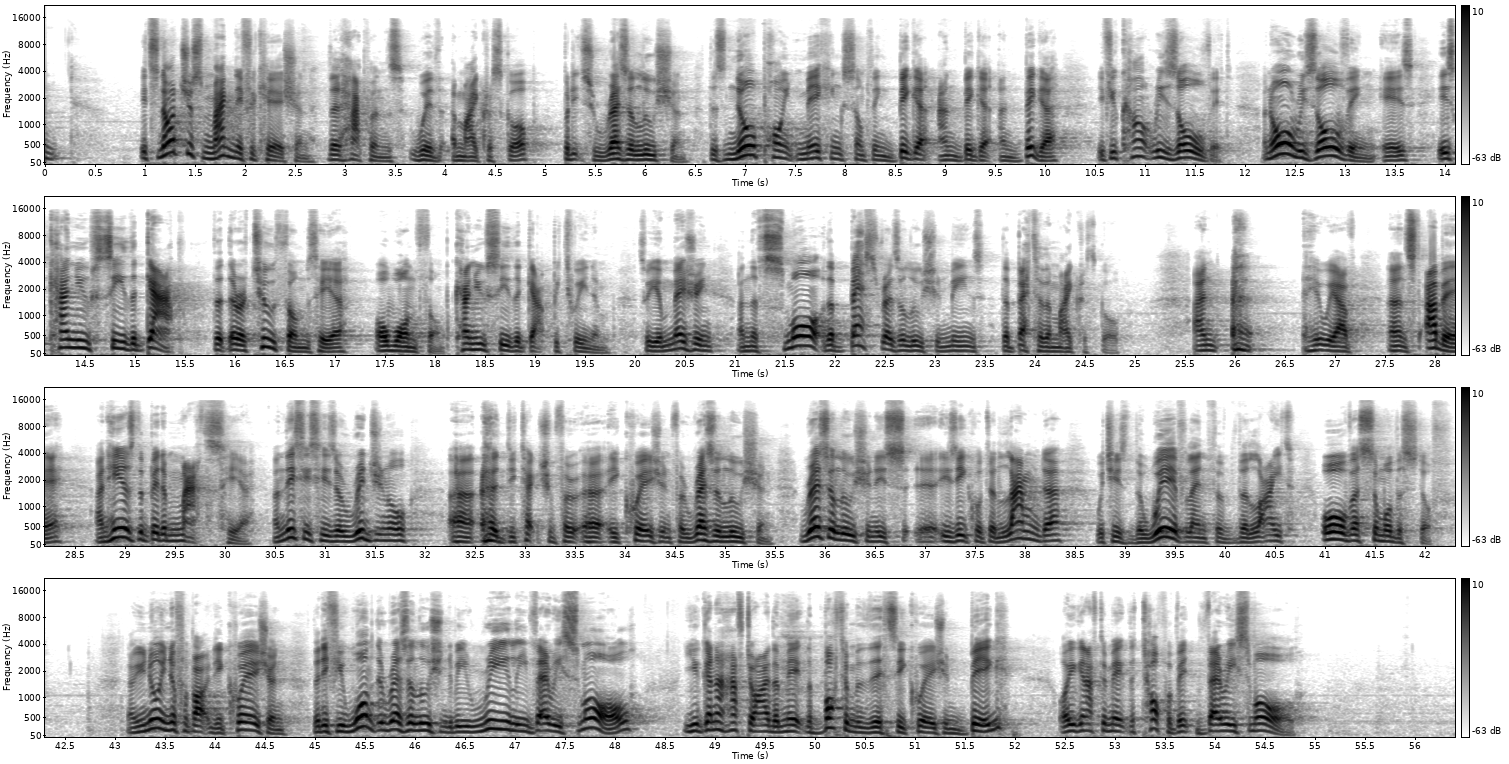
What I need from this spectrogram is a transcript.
it's not just magnification that happens with a microscope but it's resolution. There's no point making something bigger and bigger and bigger if you can't resolve it. And all resolving is, is can you see the gap that there are two thumbs here or one thumb? Can you see the gap between them? So you're measuring, and the small, the best resolution means the better the microscope. And here we have Ernst Abbe, and here's the bit of maths here. And this is his original uh, detection for uh, equation for resolution. Resolution is, uh, is equal to lambda, which is the wavelength of the light, over some other stuff. Now, you know enough about an equation that if you want the resolution to be really very small, you're going to have to either make the bottom of this equation big, or you're going to have to make the top of it very small.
